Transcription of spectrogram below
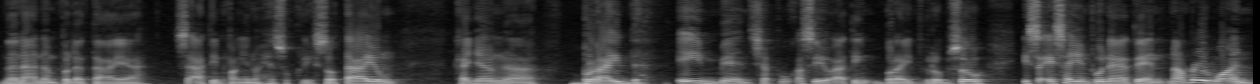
nananampalataya sa ating Panginoong Heso Kristo. Tayong kanyang uh, bride. Amen. Siya po kasi yung ating bridegroom. So, isa-isayin po natin. Number one,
